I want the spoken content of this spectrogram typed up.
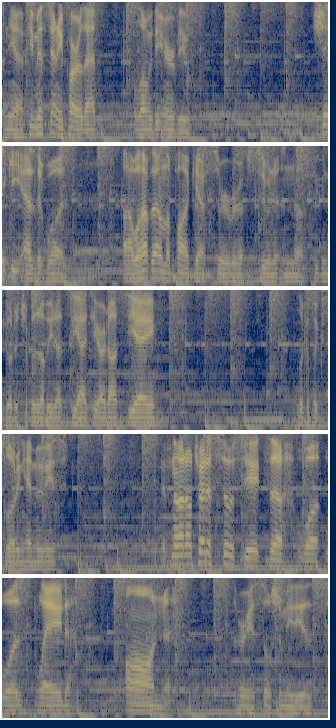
And yeah, if you missed any part of that, along with the interview, shaky as it was, uh, we'll have that on the podcast server soon enough. You can go to www.citr.ca, look up Exploding Head Movies. If not, I'll try to associate uh, what was played on the various social medias,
